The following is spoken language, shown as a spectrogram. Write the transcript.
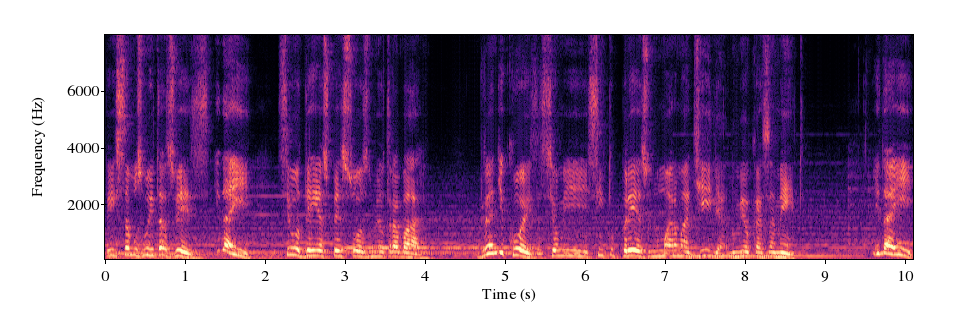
Pensamos muitas vezes: e daí se eu odeio as pessoas no meu trabalho? Grande coisa se eu me sinto preso numa armadilha no meu casamento. E daí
